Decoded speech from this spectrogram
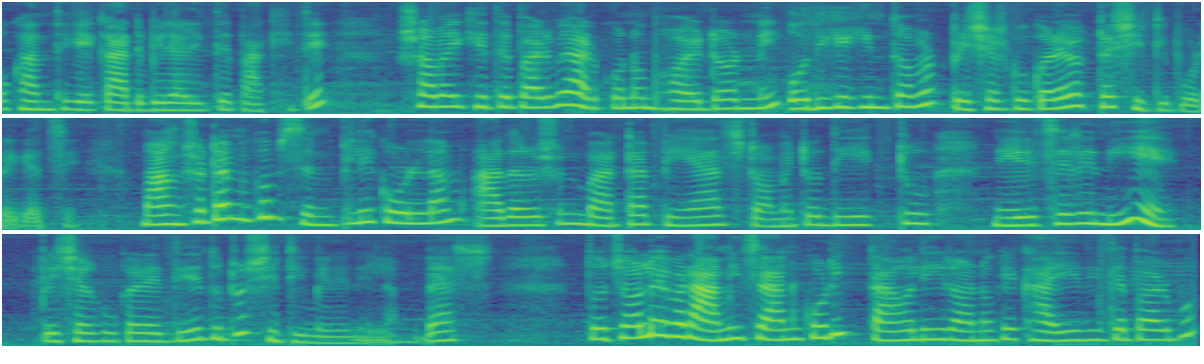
ওখান থেকে কাঠবিড়ালিতে, পাখিতে সবাই খেতে পারবে, আর কোনো ভয় ডর নেই। ওদিকে কিন্তু আমার প্রেশার কুকারেও একটা সিটি পড়ে গেছে। মাংসটা আমি খুব সিম্পলি করলাম। আদা, রসুন বাটা, পেঁয়াজ, টমেটো দিয়ে একটু নেড়ে চেড়ে নিয়ে প্রেশার কুকারে দিয়ে দুটো সিটি মেরে নিলাম। ব্যাস। তো চলো এবার আমি চান করি, তাহলেই রনকে খাইয়ে দিতে পারব।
